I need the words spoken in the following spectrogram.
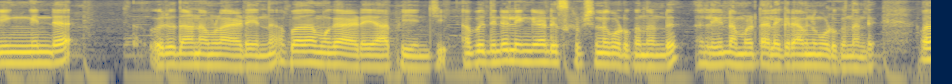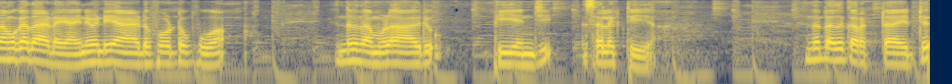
വിങ്ങിന്റെ ഒരു ഇതാണ് നമ്മൾ ആഡ് ചെയ്യുന്നത്. അപ്പോൾ അത് നമുക്ക് ആഡ് ചെയ്യാം പി എൻ ജി അപ്പോൾ ഇതിന്റെ ലിങ്ക് ഞാൻ ഡിസ്ക്രിപ്ഷനിൽ കൊടുക്കുന്നുണ്ട്. അല്ലെങ്കിൽ നമ്മൾ ടെലഗ്രാമിലും കൊടുക്കുന്നുണ്ട്. അപ്പോൾ നമുക്കത് ആഡ് ചെയ്യാം. അതിനുവേണ്ടി ആഡ് ഫോട്ടോ പോവാം. എന്നിട്ട് നമ്മൾ ആ ഒരു പി എൻ ജി സെലക്ട് ചെയ്യുക. എന്നിട്ട് അത് കറക്റ്റായിട്ട്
